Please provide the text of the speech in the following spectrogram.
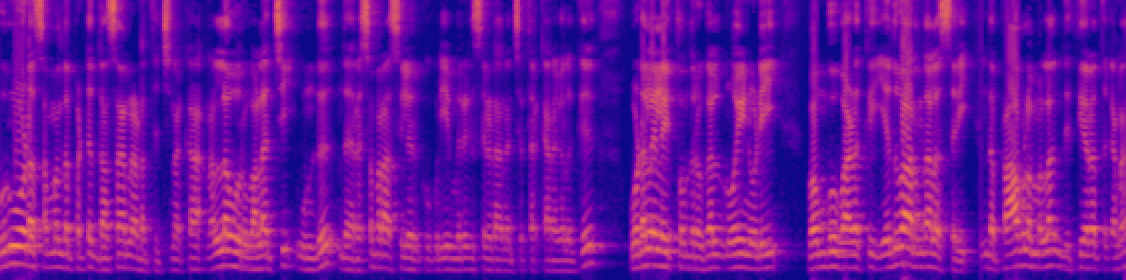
குருவோட சம்மந்தப்பட்டு தசை நடத்துச்சுனாக்கா நல்ல ஒரு வளர்ச்சி உண்டு. இந்த ரிஷபராசியில் இருக்கக்கூடிய மிருகசீரட நட்சத்திரக்காரர்களுக்கு உடல்நிலை தொந்தரவுகள் நோய் நொடி வம்பு வழக்கு எதுவாக இருந்தாலும் சரி இந்த ப்ராப்ளம் எல்லாம் இந்த தீரத்துக்கான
